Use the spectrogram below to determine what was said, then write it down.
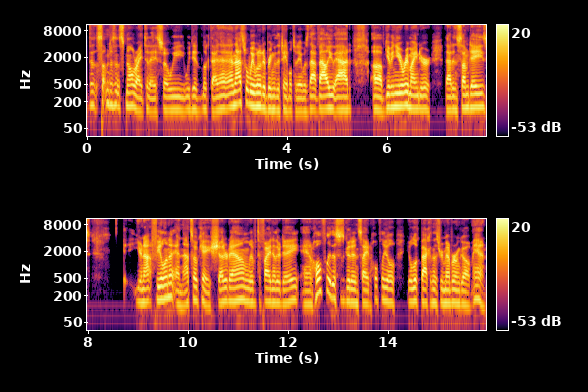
does, something doesn't smell right today. So we we did look at and, and that's what we wanted to bring to the table today was that value add of giving you a reminder that in some days eh, you're not feeling it and that's okay shut her down live to fight another day and hopefully this is good insight hopefully you'll you'll look back on this remember and go man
